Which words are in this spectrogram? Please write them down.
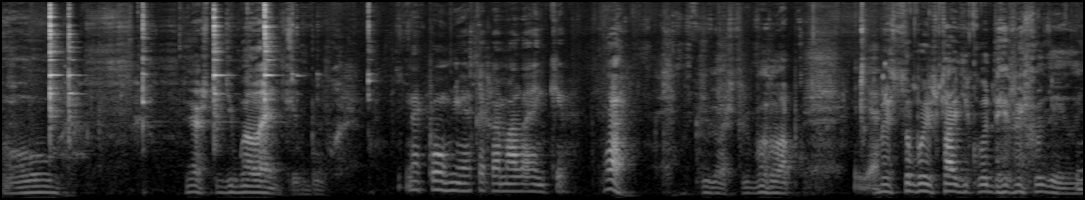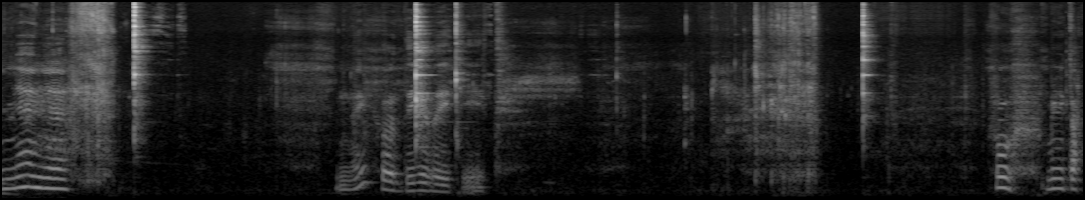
О, я ж тоді маленьким був. Не помню я тебе маленьким. О, куди ж ти могла б. Я... Ми з тобою в стаді куди не ходили. Ні, ні. Не ходили дід. Фух, мені так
